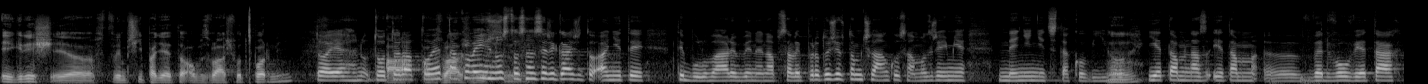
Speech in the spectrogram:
I když eh, v tvém případě je to obzvlášť odporný. to je, hnu, to, teda, to je takový hnus, hnusný. to jsem si říkala, že to ani ty, ty bulváry by nenapsali, protože v tom článku samozřejmě není nic takového. Hmm. Je tam, na, je tam eh, ve dvou větách,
